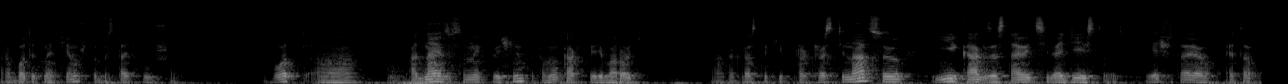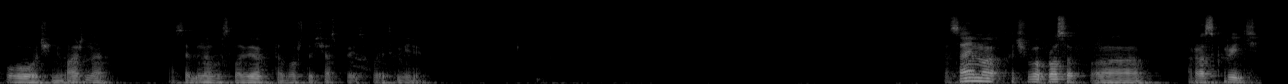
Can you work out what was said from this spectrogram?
работать над тем, чтобы стать лучше. Вот а, одна из основных причин, потому как перебороть как раз-таки прокрастинацию и как заставить себя действовать. Я считаю, это очень важно, особенно в условиях того, что сейчас происходит в мире. Касаемо хочу вопросов э, раскрыть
